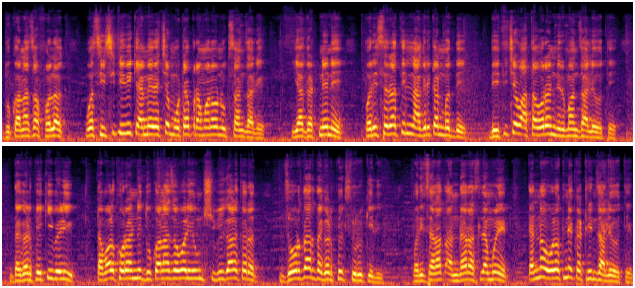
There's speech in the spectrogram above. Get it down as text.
दुकानाचा फलक व सी सी टी व्ही कॅमेऱ्याचे मोठ्या प्रमाणावर नुकसान झाले. या घटनेने परिसरातील नागरिकांमध्ये भीतीचे वातावरण निर्माण झाले होते. दगडफेकीवेळी टवाळखोरांनी दुकानाजवळ येऊन शिवीगाळ करत जोरदार दगडफेक सुरू केली. परिसरात अंधार असल्यामुळे त्यांना ओळखणे कठीण झाले होते.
